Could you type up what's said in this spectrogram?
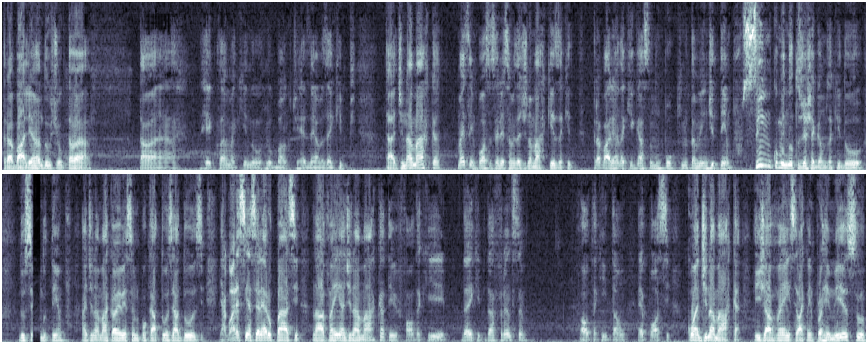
Trabalhando, o jogo tava tava reclama aqui no, no banco de reservas a equipe da Dinamarca mas sem posse a seleção da dinamarquesa aqui trabalhando aqui, gastando um pouquinho também de tempo. 5 minutos já chegamos aqui do, do segundo tempo. A Dinamarca vai vencendo por 14 a 12. E agora sim acelera o passe. Lá vem a Dinamarca, teve falta aqui da equipe da França. Falta aqui então é posse com a Dinamarca. E já vem, será que vem pro arremesso?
